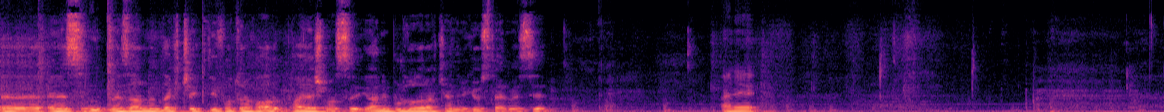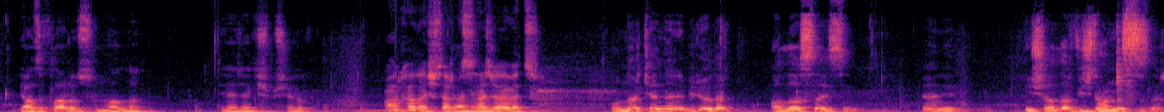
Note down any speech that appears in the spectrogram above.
e, Enes'in mezarlığındaki çektiği fotoğrafı alıp paylaşması. Yani burada olarak kendini göstermesi. Hani Yazıklar olsun valla. Diyecek hiçbir şey yok. arkadaşlar Yani- kısaca evet Onlar kendilerini biliyorlar. Allah ıslah etsin. Yani inşallah vicdanlısızlar.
